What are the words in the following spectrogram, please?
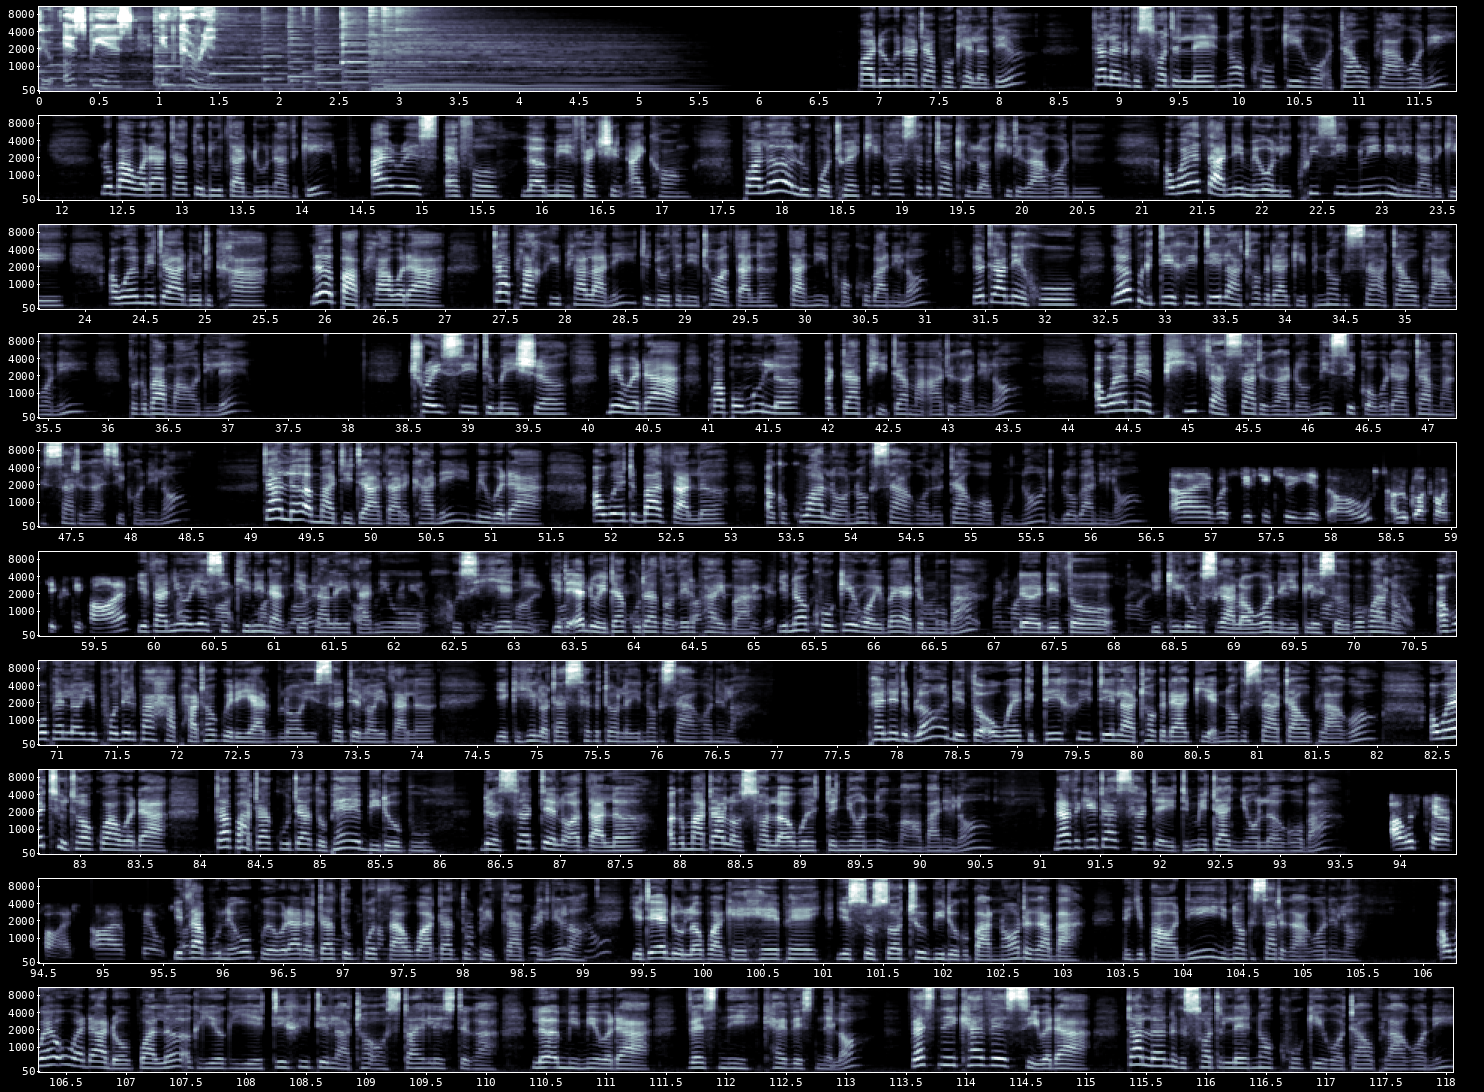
to SBS in Karen. ပွာဒိုကနာတာဖိုခဲလတဲ့တလနကစောတလေနော်ခိုကီကိုအတာအိုဖလာကိုနိလောဘဝဒတာတူဒူတာဒူနာတကေ Iris Eiffel la me faction icon ပွာလအလူပိုထွဲခိခါစကတော့ခလူလခိတကာကိုဒူအဝဲတာနိမေအိုလီခွီစီနွီနီလီနာတကေအဝဲမေတာဒိုတခါလဲ့ပါဖလာဝဒ တာဖလာခိဖလာလာနိတဒိုတနေထောအတာလတာနိဖောခုပါနေလောလက်တာနေဟိုလပကတိခိတေလာထောကဒါကေပနောကဆာအတာဝဖလာကိုနေပကဘာမာအော်ဒီလေ Tracy Demishel မေဝဒါပွာပိုမှုလအတဖီတမအားတကနေလောအဝဲမေဖီသာစတကတော့မစ်စစ်ကောဝဒါတမကစတကစစ်ကောနေလောတာလအမတီတာတာတခါနေမေဝဒါအဝဲတပတ်သာလအကကွာလောနော့ကဆာကောလတာကောပူနော်တဘလဘာနေလော I was 52 years old. I looked like I was 65. ယသနီယစီခိနေနာကေဖလာလေသနီယဟူစီယနီယတဲ့ဒွေတာကူတာတော်တဲ့ဖိုင်ပါယနောခိုကေကိုဘယဒမဘာဒဒီတိုယကီလုကစကလောကနေယကလစ်စောပပလောအခုဖဲလယဖိုတဲ့ဖာဟာဖာထောက်ကွေရရဘလောယဆတ်တယ်လောယသလယကီဟီလောတာစကတော့လေနောကစားကောနေလောဖဲနေဒဘလဒီတော့အဝဲကတိခီတေလာထောက်ကဒါကီအနောက်ကစားတောက်ဖလာကိုအဝဲထူထောက်ကွာဝဒါတပါတကူတာတို့ဖဲဘီဒိုဘူး ဒဆတ်တယ်လောအဒါလအကမာတာလောဆောလအဝဲတညောနုမောဘာနေလောနာတကေတာဆတ်တယ်ဒီမီတာညောလောကိုပါ I was terrified. I felt ယသဘူးနေအပွေဝရတာတူပုသဝါတတူပလီတာပလီနေလောယတဲ့ဒိုလောပွားခဲဟဲဖဲယဆုစောထုဘီဒိုကပါနောတကပါနေကြပါဒီယနော့ကစားတကကောနေလောအဝဲအဝဒတော့ပွာလအကရကရတီခီတလာထောစတိုင်လစ်တကလဲအမီမီဝဒဗက်စနီကဲဗစ်နေလော ဗက်စနီကဲဗစ်စီဝဒတာလနကစောတလဲနော်ခိုကီကိုတောက်ဖလာကောနေ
